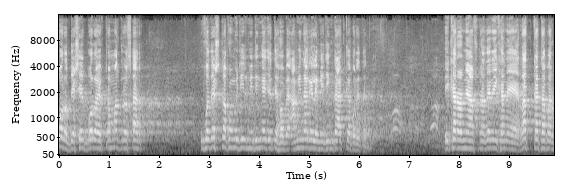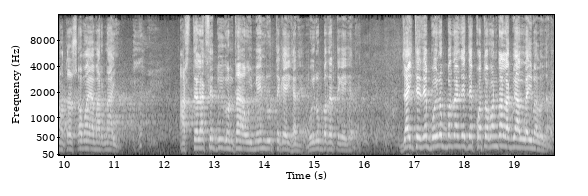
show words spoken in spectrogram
বড় দেশের বড় একটা মাদ্রাসার উপদেষ্টা কমিটির মিটিংয়ে যেতে হবে। আমি না গেলে মিটিংটা আটকা পড়ে থাকবে। এই কারণে আপনাদের এখানে রাত কাটাবার মতো সময় আমার নাই। আসতে লাগছে দুই ঘণ্টা ওই মেইন রুট থেকে এখানে, ভৈরব বাজার থেকে এখানে। যাইতে যে ভৈরব বাজার যেতে কত ঘণ্টা লাগবে আল্লাহ ভালো জানে।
